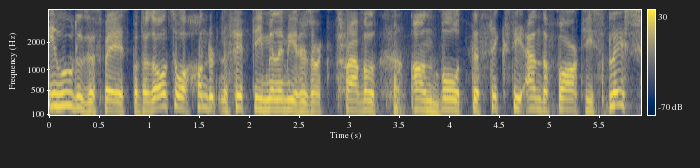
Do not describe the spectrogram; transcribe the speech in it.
oodles of space. But there's also 150 millimeters of travel on both the 60 and the 40 split.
